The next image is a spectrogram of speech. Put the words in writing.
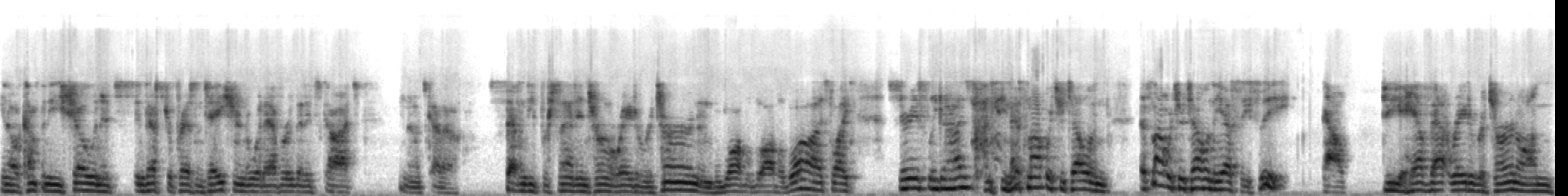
you know, a company show in its investor presentation or whatever that it's got, you know, it's got a 70% internal rate of return and blah, blah, blah, blah, blah. It's like, seriously, guys? I mean, that's not what you're telling, that's not what you're telling the SEC. Now, do you have that rate of return on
